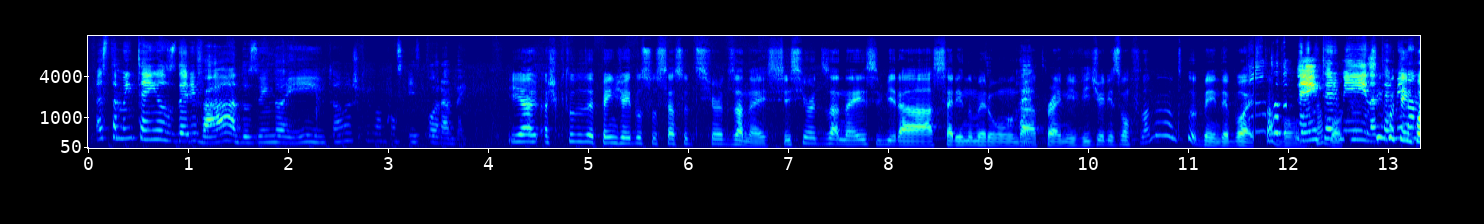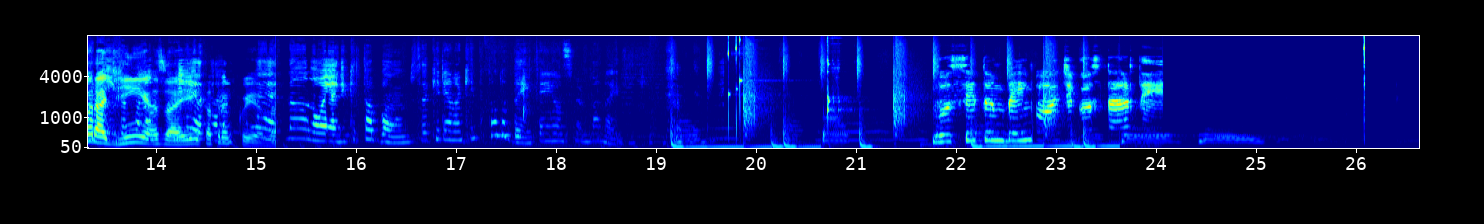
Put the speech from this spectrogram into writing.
Mas também tem os derivados vindo aí, então acho que vão conseguir explorar bem. E a- acho que tudo depende aí do sucesso de Senhor dos Anéis. Se Senhor dos Anéis virar a série número um da Prime Video, eles vão falar, não, tudo bem, The Boys, tá Tudo bom, bem, tá bom. termina. Cinco termina na temporadinhas quinta, tá aí, tá na- tranquilo. É, não, Eric, tá bom. Você queria na quinta, tudo bem. Tem o Senhor dos Anéis aqui. Você também pode gostar dele.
